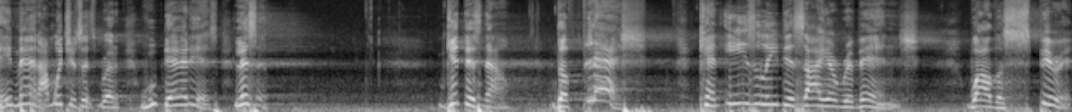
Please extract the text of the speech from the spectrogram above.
Amen. I'm with you, sis, brother. Whoop, there it is. Listen. Get this now. The flesh can easily desire revenge while the spirit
